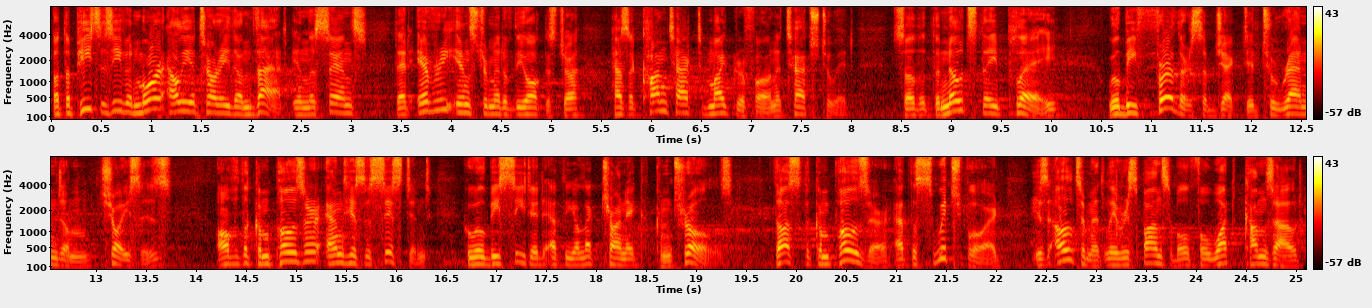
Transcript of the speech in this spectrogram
But the piece is even more aleatory than that in the sense that every instrument of the orchestra has a contact microphone attached to it so that the notes they play will be further subjected to random choices of the composer and his assistant who will be seated at the electronic controls. Thus, the composer at the switchboard is ultimately responsible for what comes out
